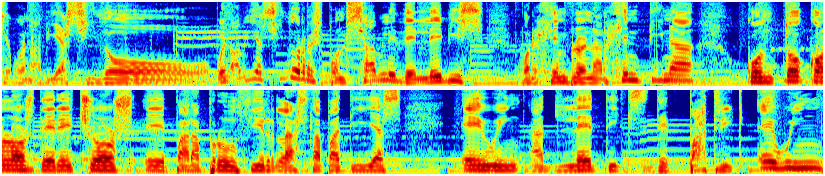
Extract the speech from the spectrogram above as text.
que bueno, había sido bueno, había sido responsable de Levis, por ejemplo, en Argentina, contó con los derechos eh, para producir las zapatillas Ewing Athletics de Patrick Ewing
